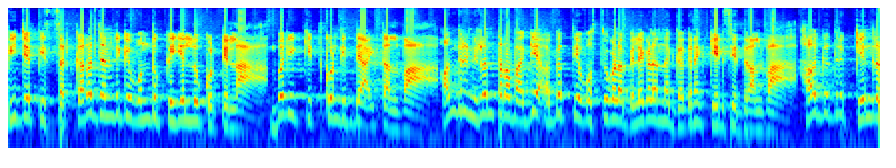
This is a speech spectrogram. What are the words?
ಬಿಜೆಪಿ ಸರ್ಕಾರ ಜನರಿಗೆ ಒಂದು ಕೈಯಲ್ಲೂ ಕೊಟ್ಟಿಲ್ಲ. ಬರೀ ಕಿತ್ಕೊಂಡಿದ್ದೆ ಆಯ್ತಲ್ವಾ? ಅಂದ್ರೆ ನಿರಂತರವಾಗಿ ಅಗತ್ಯ ವಸ್ತುಗಳ ಬೆಲೆಗಳನ್ನ ಗಗನಕ್ಕೇರಿಸಿದ್ರಲ್ವಾ? ಹಾಗಾದ್ರೆ ಕೇಂದ್ರ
